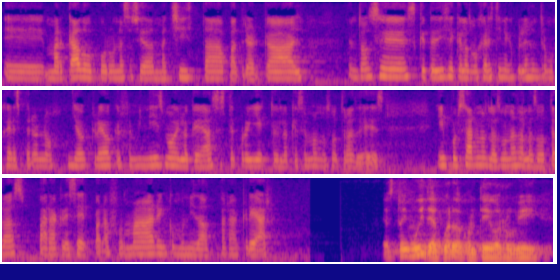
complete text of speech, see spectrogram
eh, marcado por una sociedad machista, patriarcal. Entonces, que te dice que las mujeres tienen que pelear entre mujeres, pero no. Yo creo que el feminismo y lo que hace este proyecto y lo que hacemos nosotras es impulsarnos las unas a las otras para crecer, para formar en comunidad, para crear. Estoy muy de acuerdo contigo, Rubí.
